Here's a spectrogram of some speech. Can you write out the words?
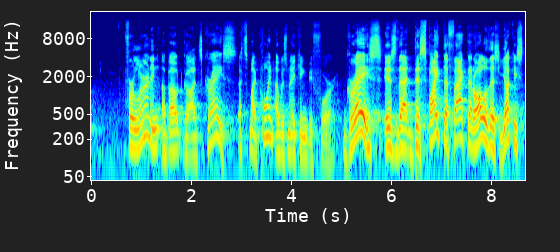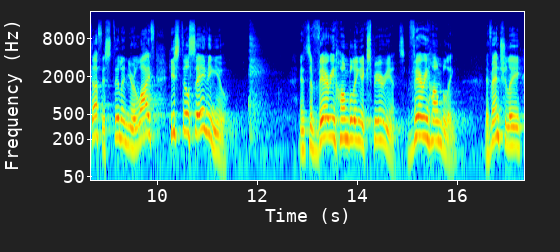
for learning about God's grace. That's my point I was making before. Grace is that despite the fact that all of this yucky stuff is still in your life, He's still saving you. And it's a very humbling experience, very humbling. Eventually,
